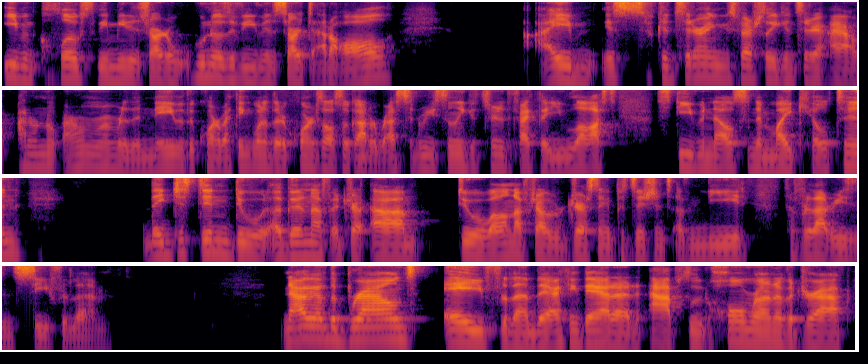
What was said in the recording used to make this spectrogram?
even close to the immediate starter. Who knows if he even starts at all? I is considering, especially considering I I don't know I don't remember the name of the corner. But I think one of their corners also got arrested recently. Considering the fact that you lost Steven Nelson and Mike Hilton, they just didn't do a good enough um do a well enough job of addressing positions of need. So for that reason, C for them. Now you have the Browns A for them. They I think they had an absolute home run of a draft.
